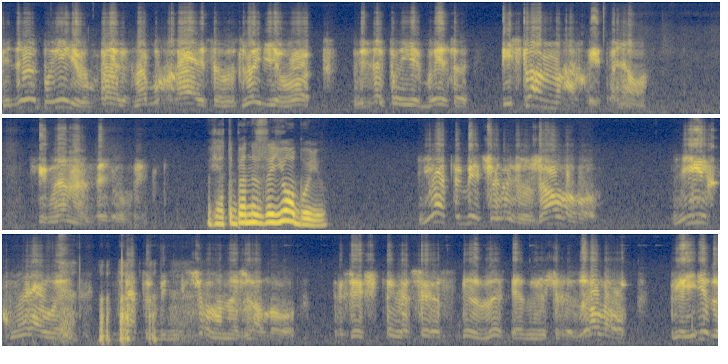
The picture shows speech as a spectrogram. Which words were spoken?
іди поїдь в бар, набухайся, возьми його, іди поїбися. Пішла нахуй, поняла? І мене зайобує. Я тебе не зайобую. Я тобі чогось жалував? Ніколи. Я тобі нічого не жалував. Якщо ти через пиздець, я тобі через жалував, приїду,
